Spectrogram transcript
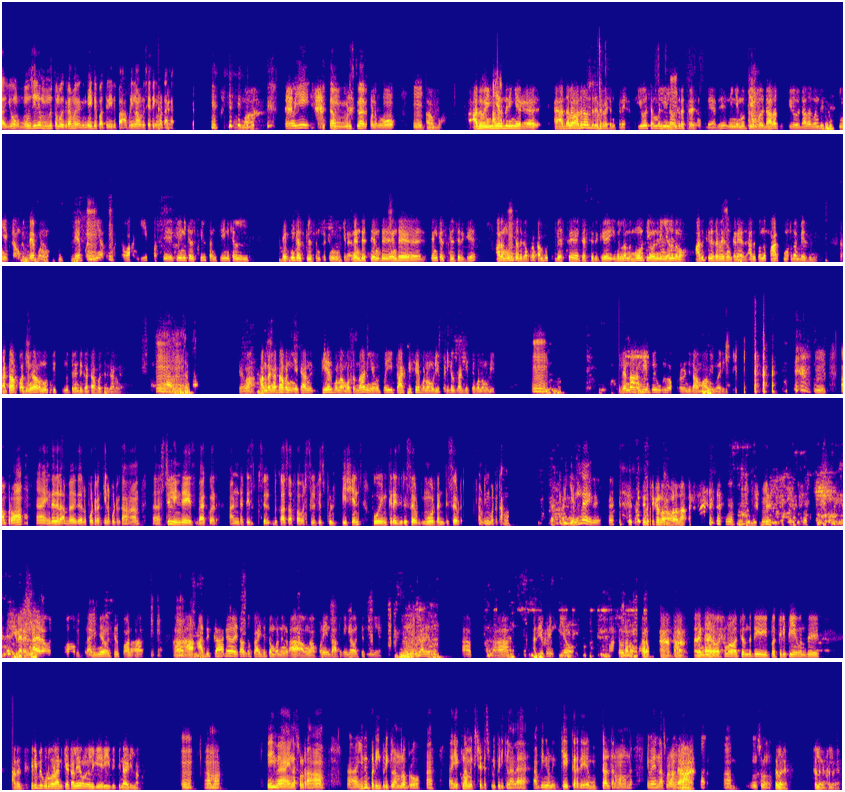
ஐயோ உங்க மூஞ்சிலே முன்னூத்தம்பது கிராம் நெய்டப்பா தெரியுதுப்பா அப்படின்லாம் ஒண்ணு சேர்த்துக்க மாட்டாங்க. போய் முடிச்சுட்டு தான் இது பண்ணணும். அது இங்க இருந்து நீங்க அதெல்லாம் அதுல வந்து ரிசர்வேஷன் கிடையாது. யூஎஸ்எம்எல்இல வந்து ரிசர்வேஷன் கிடையாது. நீங்க நூத்தி எண்பது டாலர் நூத்தி இருபது டாலர் வந்து நீங்க எக்ஸாமுக்கு பே பண்ணணும். பே பண்ணி பட்டை வாங்கி first clinical skills and clinical technical skills இருக்குன்னு நினைக்கிறேன். ரெண்டு ரெண்டு ரெண்டு கிளினிக்கல் ஸ்கில்ஸ் இருக்கு. அதை முடிச்சதுக்கு அப்புறம் கம்ப்யூட்டர் பேஸ்ட் டெஸ்ட் இருக்கு. இதெல்லாம் இந்த மூணுத்தையும் வந்து நீங்க எழுதணும். அதுக்கு ரிசர்வேஷன் கிடையாது. அதுக்கு வந்து மார்க் மட்டும் தான் பேசுது. கட் ஆஃப் பாத்தீங்கன்னா நூத்தி தொண்ணூத்தி ரெண்டு கட் ஆஃப் வச்சிருக்கானுங்க. ம். ஓகேவா? அந்த கட் ஆஃப் நீங்க கிளியர் பண்ணா மட்டும்தான் நீங்க அங்க போய் ப்ராக்டிஸே பண்ண முடியும். மெடிக்கல் ப்ராக்டிஸே பண்ண முடியும். ம். இல்லைன்னா அங்கேயும் போய் ஊறுகாய் போட வேண்டியதான் மாமி மாதிரி. ம். அப்புறம் இந்த இதுல இதுல போட்டிருக்கான் கீழே போட்டிருக்கான். Still India is backward and that is sell because of our selfish politicians who encourage reserved more than deserved அப்படின்னு போட்டிருக்கான். இது என்ன இது? தெரிஞ்சுக்கணும் அவ்வளவுதான். இவன் ரெண்டாயிரம் வருஷமா அடிமையா வச்சிருப்பானா? அதுக்காக ஏதாவது பிராய்ச்சித்தம் பண்ணுங்கடா. அவங்க அப்பனையும் தாத்தனையும் தான் வச்சிருந்தீங்க. அது எப்படி முடியும்? அதான். ரெண்டாயிரம் வருஷமா வச்சிருந்துட்டு இப்ப திருப்பியும் வந்து அதை திருப்பி கொடுக்கலான்னு கேட்டாலே உங்களுக்கு எரியுது பின்னாடிலாம். ம் ஆமா. இவன் என்ன சொல்றான்? இது படி பிரிக்கலாம்ல ப்ரோ எக்கனாமிக் ஸ்டேட்டஸ் படி பிரிக்கலாம்ல? அப்படின்னு ஒண்ணு கேட்கறதே முட்டாள்தனமான ஒண்ணு. இவன் என்ன சொல்லுவாங்க? சொல்லுங்க. சொல்லுங்க. சொல்லுங்க சொல்லுங்க.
